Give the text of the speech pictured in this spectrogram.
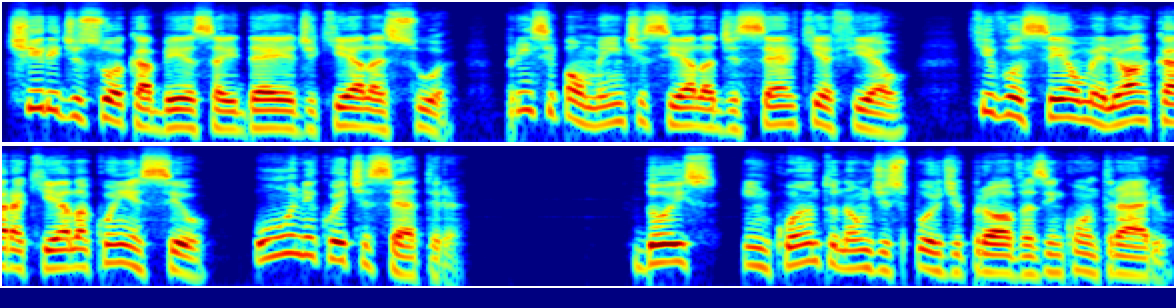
Tire de sua cabeça a ideia de que ela é sua, principalmente se ela disser que é fiel, que você é o melhor cara que ela conheceu, o único etc. 2. Enquanto não dispor de provas em contrário,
